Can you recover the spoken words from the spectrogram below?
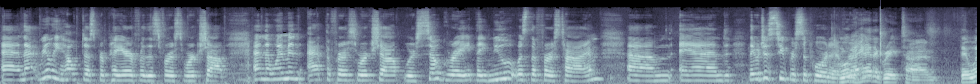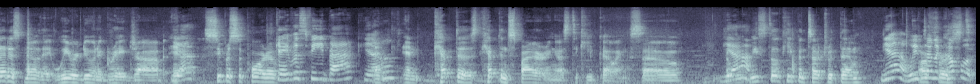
and that really helped us prepare for this first workshop. And the women at the first workshop were so great. They knew it was the first time, um, and they were just super supportive. Well, right? we had a great time. They let us know that we were doing a great job. Yeah. Super supportive. Gave us feedback. Yeah. and, and kept us kept inspiring us to keep going. So but we- Yeah. we, still keep in touch with them. Yeah, we've Our done a first- couple.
